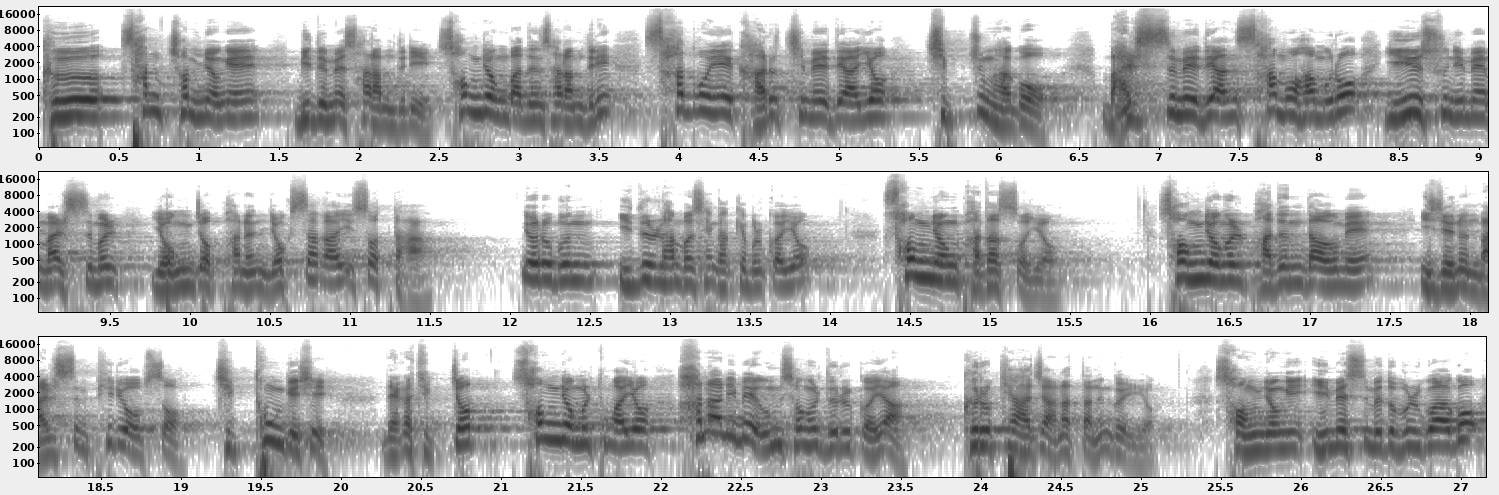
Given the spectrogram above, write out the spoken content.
그 3천 명의 믿음의 사람들이 성령 받은 사람들이 사도의 가르침에 대하여 집중하고 말씀에 대한 사모함으로 예수님의 말씀을 영접하는 역사가 있었다. 여러분 이들을 한번 생각해 볼까요? 성령 받았어요. 성령을 받은 다음에 이제는 말씀 필요 없어. 직통 계시 내가 직접 성령을 통하여 하나님의 음성을 들을 거야. 그렇게 하지 않았다는 거예요. 성령이 임했음에도 불구하고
